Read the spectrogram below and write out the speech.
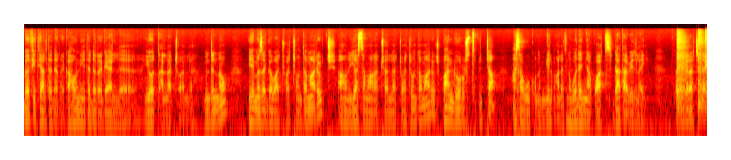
በፊት ያልተደረገ አሁን እየተደረገ ያለ ይወጣላቸዋል። ምንድን ነው የመዘገባችኋቸውን ተማሪዎች አሁን እያስተማራችሁ ያላችኋቸውን ተማሪዎች በአንድ ወር ውስጥ ብቻ አሳውቁን የሚል ማለት ነው ወደ እኛ ቋት database ላይ። በነገራችን ላይ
